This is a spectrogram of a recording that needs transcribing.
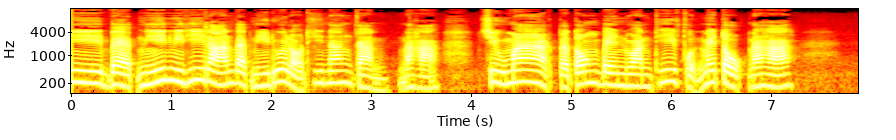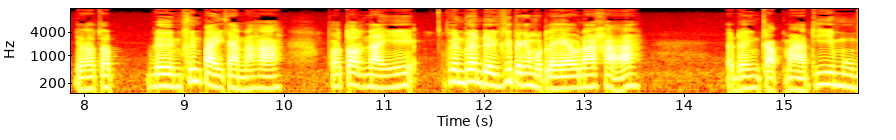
มีแบบนี้มีที่ร้านแบบนี้ด้วยเหรอที่นั่งกันนะคะ ชิลมากแต่ต้องเป็นวันที่ฝนไม่ตกนะคะ เดี๋ยวเราจะเดินขึ้นไปกันนะคะ เพราะตอนไหนเพื่อนๆเดินขึ้นไปกันหมดแล้วนะคะเดินกลับมาที่มุม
